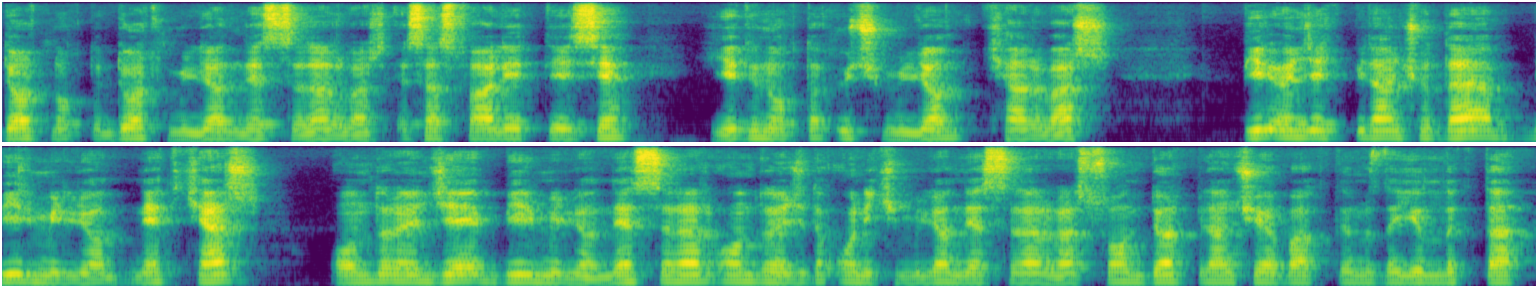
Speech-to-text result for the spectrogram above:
4.4 milyon net zarar var. Esas faaliyette ise 7.3 milyon kar var. Bir önceki bilançoda 1 milyon net kar, ondan önce 1 milyon net zarar, ondan önce de 12 milyon net zarar var. Son 4 bilançoya baktığımızda yıllıkta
